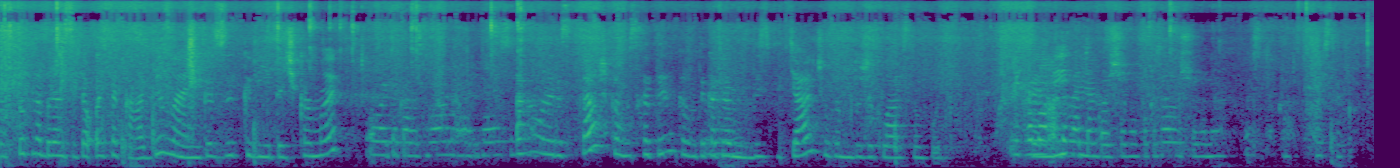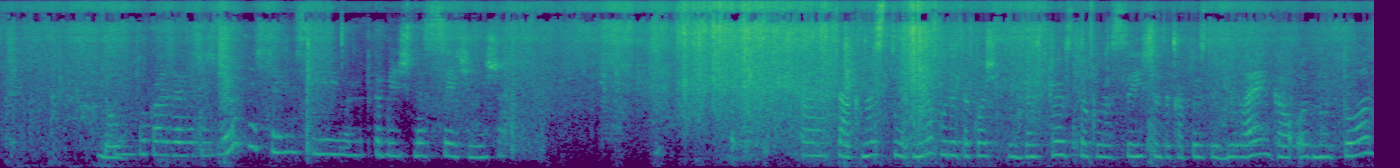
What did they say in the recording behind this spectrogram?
наступна буде ось така біленька з квіточками. Ой, така розмовна, гарнесенька. Ага, вона з пташками, з хатинками, така прям десь дитяча, там дуже класно буде. І вона, давай також, щоб ми показали, що вона ось така. Ось так. Довго. Показуємо зі зворотньої сторони цієї, вона така більш насиченіша. Е, Так, наступна буде також нас просто класична, така просто біленька, однотон.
